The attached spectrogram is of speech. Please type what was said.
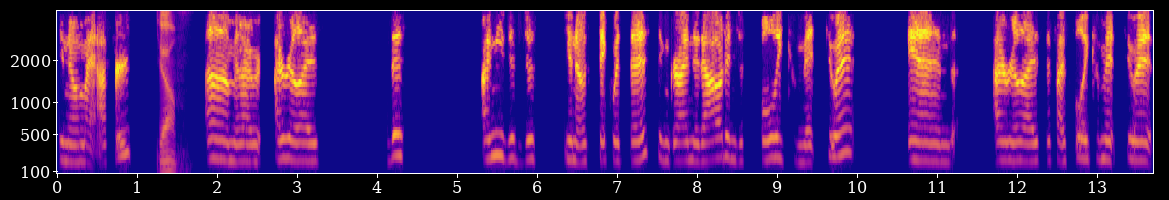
you know, my efforts. Yeah. Um, and I, I realized this, I need to just, you know, stick with this and grind it out and just fully commit to it. And I realized if I fully commit to it,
